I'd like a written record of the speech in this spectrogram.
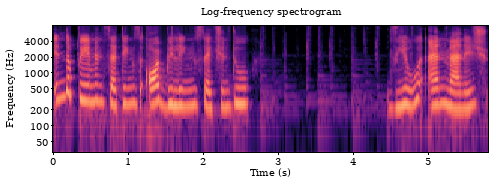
In the payment settings or billing section to view and manage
